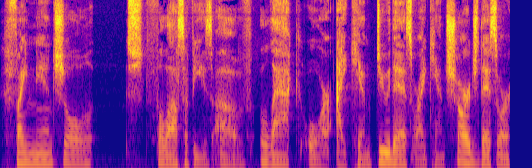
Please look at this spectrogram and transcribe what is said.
financial philosophies of lack or I can't do this or I can't charge this or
